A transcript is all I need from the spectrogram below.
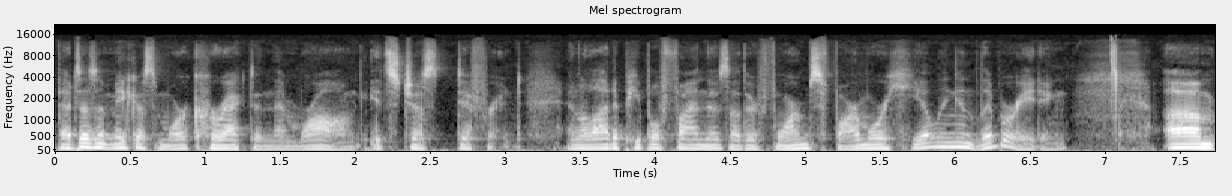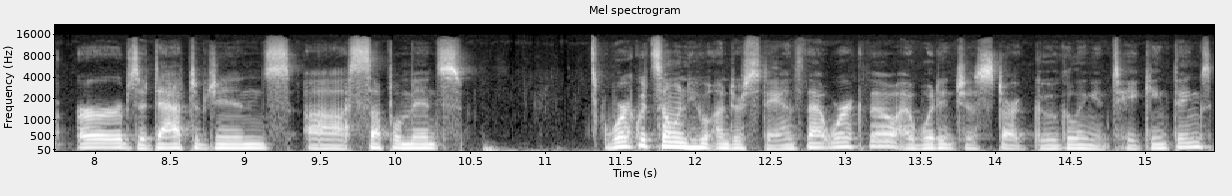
That doesn't make us more correct and them wrong. It's just different. And a lot of people find those other forms far more healing and liberating. Um, herbs, adaptogens, uh, supplements, work with someone who understands that work though i wouldn't just start googling and taking things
